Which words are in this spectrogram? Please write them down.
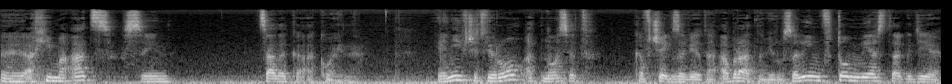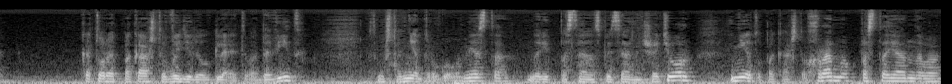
э, Ахимаац, сын Цадака Акоина. И они вчетвером относят ковчег Завета обратно в Иерусалим, в том место, где, которое пока что выделил для этого Давид, потому что нет другого места. Давид поставил специальный шатер, нету пока что храма постоянного.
